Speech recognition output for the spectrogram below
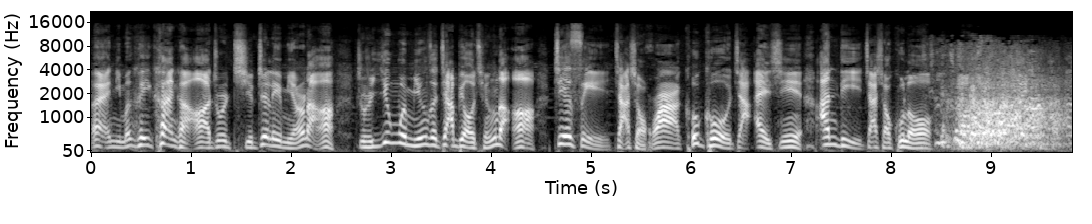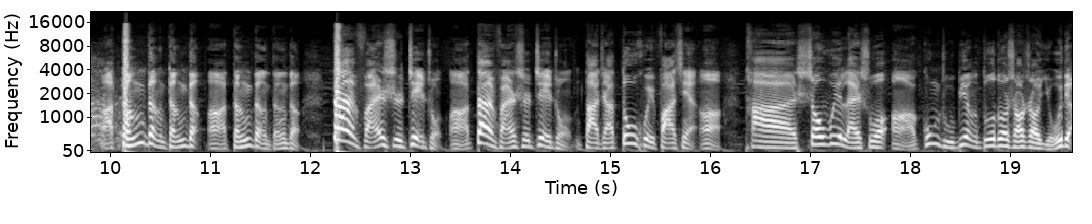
哎，你们可以看看啊，就是起这类名的啊，就是英文名字加表情的啊，Jesse 加小花，Coco 加爱心，Andy 加小骷髅，啊，等等等等啊，等等等等，但凡是这种啊，但凡是这种，大家都会发现啊，他稍微来说啊，公主病多多少少有点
